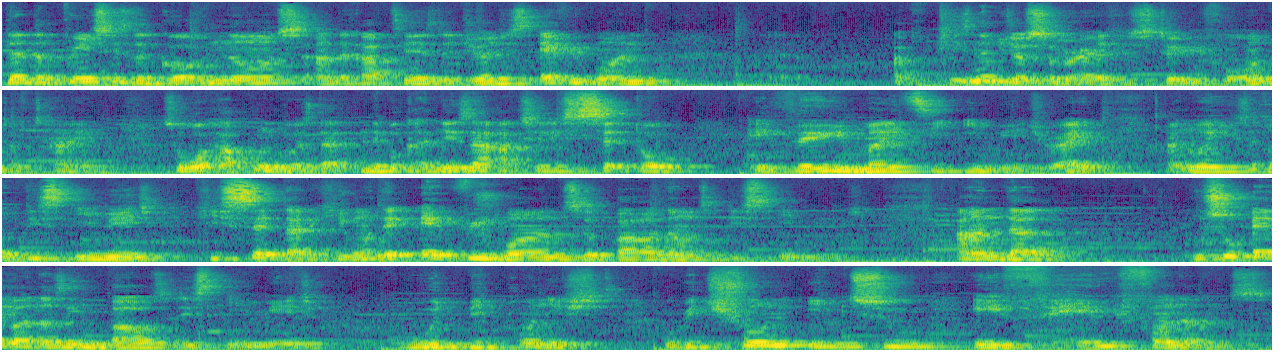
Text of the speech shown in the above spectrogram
Then the princes, the governors, and the captains, the judges, everyone please let me just summarize the story for want of time. So what happened was that Nebuchadnezzar actually set up a very mighty image, right? And when he set up this image, he said that he wanted everyone to bow down to this image. And that whosoever doesn't bow to this image would be punished, would be thrown into a very furnace,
